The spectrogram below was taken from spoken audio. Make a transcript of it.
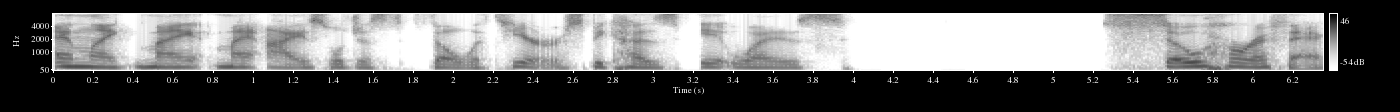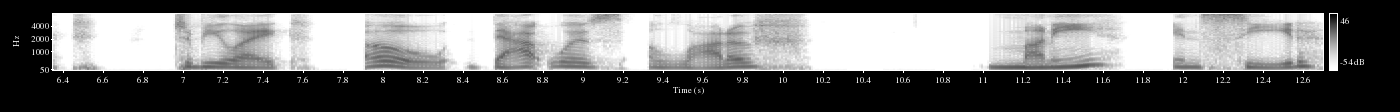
and like my my eyes will just fill with tears because it was so horrific to be like oh that was a lot of money in seed.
